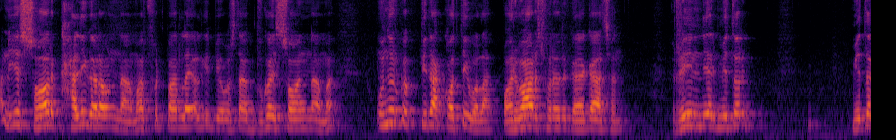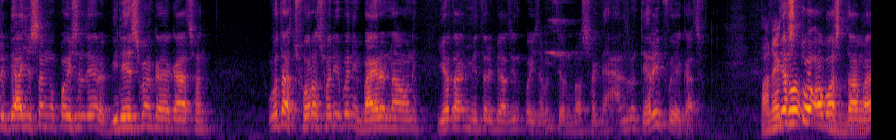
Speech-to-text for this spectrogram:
अनि यो सहर खाली गराउनु नाममा फुटपाथलाई अलिकति व्यवस्था दुःखै सहन नाममा उनीहरूको पीडा कति होला परिवार छोडेर गएका छन्। ऋण लिएर मित्र मित्र ब्याजीसँग पैसा लिएर विदेशमा गएका छन्। उता छोराछोरी पनि बाहिर नआउने यता मित्र ब्याजी पैसा पनि तिर्न नसक्ने हालमा धेरै पुगेका छन्। त्यस्तो अवस्थामा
